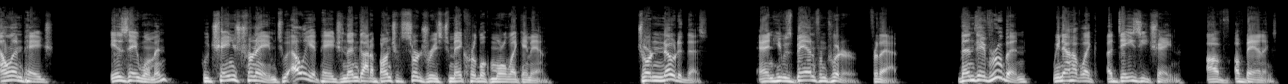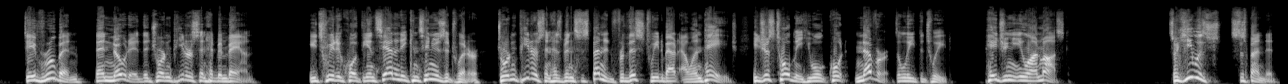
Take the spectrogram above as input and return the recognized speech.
Ellen Page is a woman who changed her name to Elliot Page and then got a bunch of surgeries to make her look more like a man. Jordan noted this, and he was banned from Twitter for that. Then Dave Rubin, we now have like a daisy chain of, of bannings. Dave Rubin then noted that Jordan Peterson had been banned. He tweeted, quote, the insanity continues at Twitter. Jordan Peterson has been suspended for this tweet about Ellen Page. He just told me he will, quote, never delete the tweet, paging Elon Musk. So he was suspended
